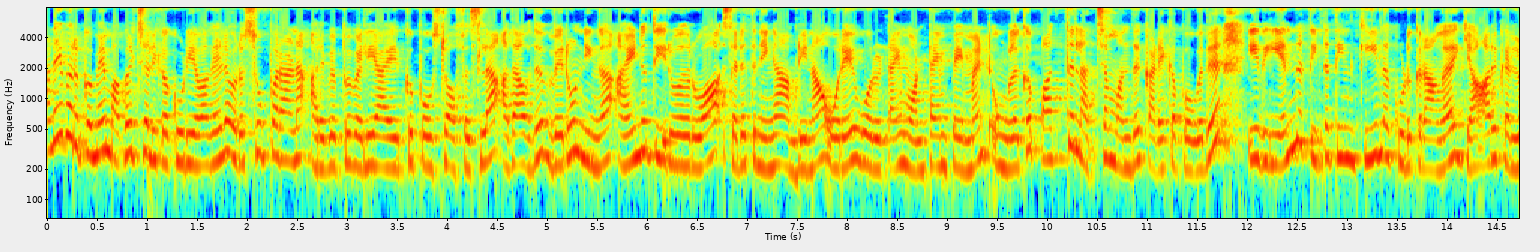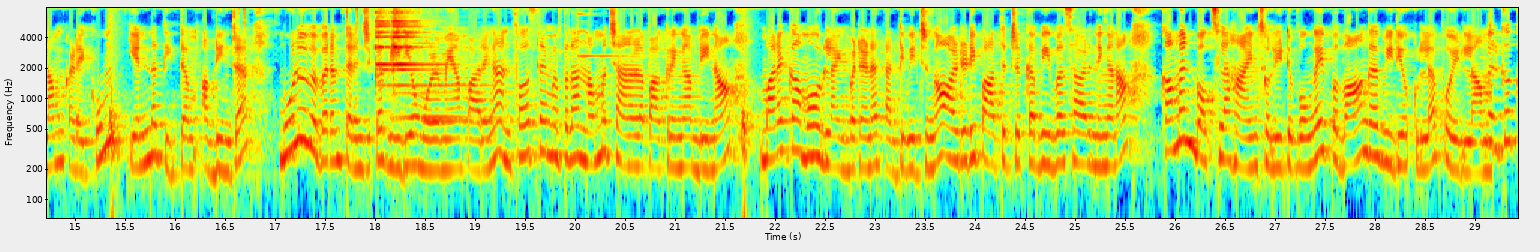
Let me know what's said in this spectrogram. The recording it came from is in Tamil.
அனைவருக்குமே மகிழ்ச்சி அளிக்கக்கூடிய வகையில் ஒரு சூப்பரான அறிவிப்பு வெளியாயிருக்கு போஸ்ட் ஆஃபீஸில். அதாவது வெறும் நீங்கள் ஐநூற்றி இருபது ரூபா செலுத்துனீங்க அப்படின்னா ஒரே ஒரு டைம் ஒன் டைம் பேமெண்ட் உங்களுக்கு பத்து லட்சம் வந்து கிடைக்க போகுது. இது எந்த திட்டத்தின் கீழே கொடுக்குறாங்க? யாருக்கெல்லாம் கிடைக்கும்? என்ன திட்டம்? அப்படின்ற முழு விவரம் தெரிஞ்சுக்க வீடியோ முழுமையாக பாருங்கள் அண்ட் ஃபர்ஸ்ட் டைம் இப்போ தான் நம்ம சேனலை பார்க்குறீங்க அப்படின்னா மறக்காமல் ஒரு லைக் பட்டனை தட்டி விட்டுருங்க. ஆல்ரெடி பார்த்துட்டு இருக்க வியூவர்ஸாக இருந்தீங்கன்னா கமெண்ட் பாக்ஸில் ஹாய்ன்னு சொல்லிட்டு போங்க. இப்போ வாங்க வீடியோக்குள்ளே போயிடலாம். இருக்க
